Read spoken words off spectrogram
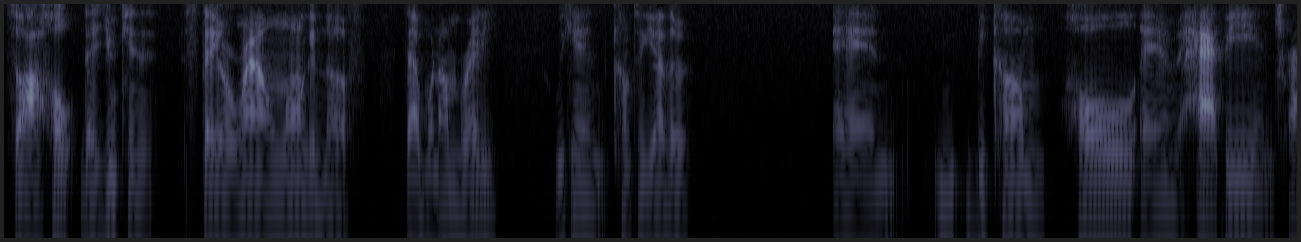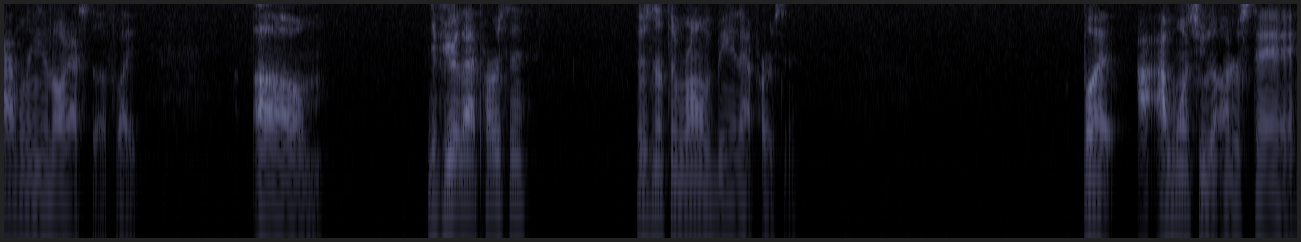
So I hope that you can stay around long enough that when I'm ready, we can come together and become whole and happy and traveling and all that stuff. Like, um, if you're that person, there's nothing wrong with being that person. But I, I want you to understand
